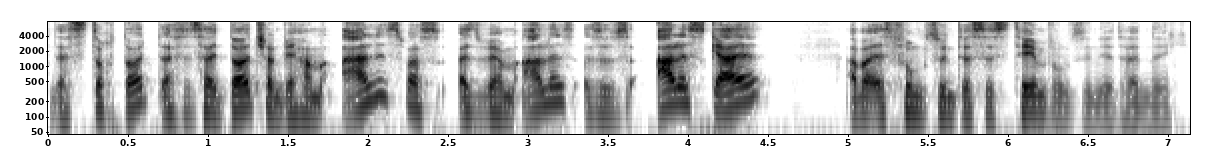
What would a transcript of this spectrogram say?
Das ist doch Deut das ist halt Deutschland. Wir haben alles, was, also wir haben alles, also es ist alles geil, aber es funktioniert, das System funktioniert halt nicht.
